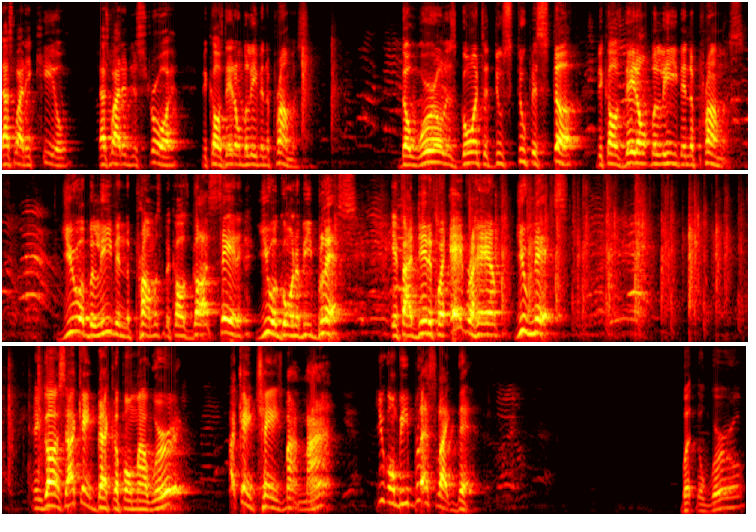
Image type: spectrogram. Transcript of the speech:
that's why they kill, that's why they destroy, because they don't believe in the promise. The world is going to do stupid stuff because they don't believe in the promise. You are believing the promise because God said it, you are going to be blessed. If I did it for Abraham, you next. And God said, I can't back up on my word. I can't change my mind. You're going to be blessed like that. But the world,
